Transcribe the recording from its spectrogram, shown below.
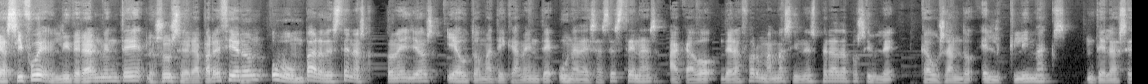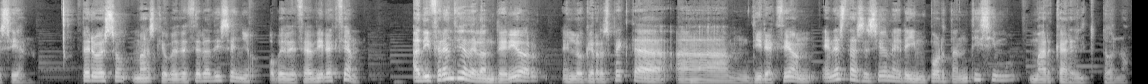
así fue, literalmente los users aparecieron, hubo un par de escenas con ellos y automáticamente una de esas escenas acabó de la forma más inesperada posible, causando el clímax de la sesión. Pero eso, más que obedecer a diseño, obedece a dirección. A diferencia de lo anterior, en lo que respecta a dirección, en esta sesión era importantísimo marcar el tono.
